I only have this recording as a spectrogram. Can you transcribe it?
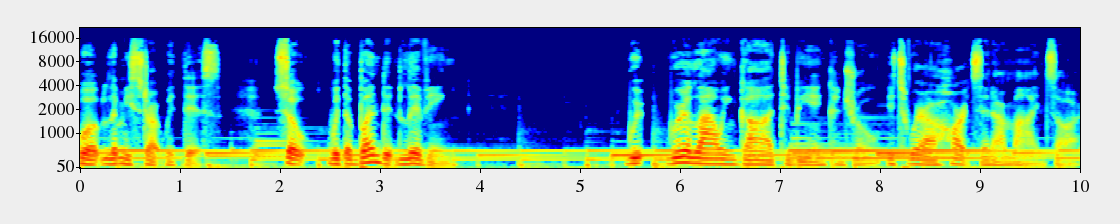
well, let me start with this. So, with abundant living, we're, we're allowing God to be in control. It's where our hearts and our minds are.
